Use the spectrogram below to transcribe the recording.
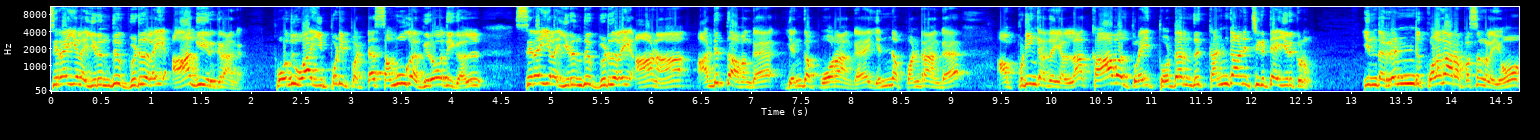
சிறையில இருந்து விடுதலை ஆகி இருக்கிறாங்க பொதுவா இப்படிப்பட்ட சமூக விரோதிகள் சிறையில இருந்து விடுதலை ஆனா அடுத்து அவங்க எங்க போறாங்க என்ன பண்றாங்க அப்படிங்கறதையெல்லாம் காவல்துறை தொடர்ந்து கண்காணிச்சுக்கிட்டே இருக்கணும். இந்த ரெண்டு கொலகார பசங்களையும்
